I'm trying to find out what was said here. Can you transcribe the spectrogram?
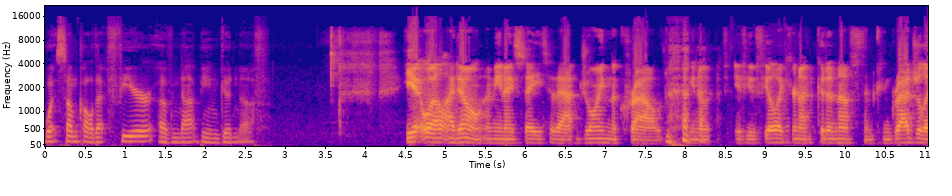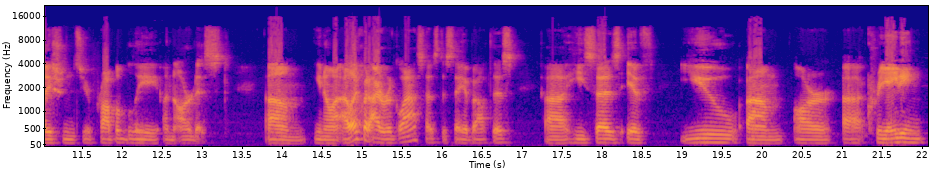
what some call that fear of not being good enough? Yeah, well, I don't. I mean, I say to that, join the crowd. You know, if you feel like you're not good enough, then congratulations, you're probably an artist. Um, you know, I like what Ira Glass has to say about this. Uh, he says if you um, are uh, creating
